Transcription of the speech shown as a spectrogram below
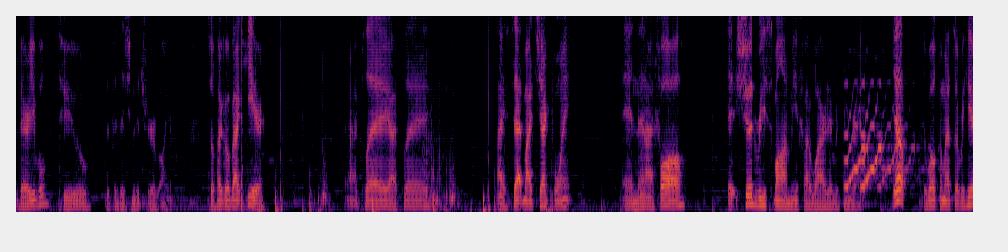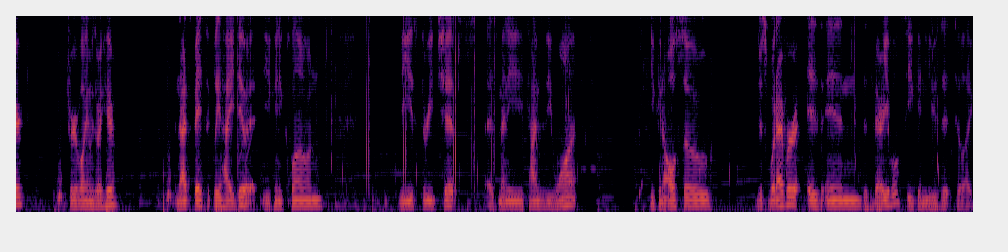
variable to the position of the trigger volume. So if I go back here, and I play, I play, I set my checkpoint, and then I fall, it should respawn me if I wired everything right. Yep, the welcome mat's over here, trigger volume is right here, and that's basically how you do it. You can clone these three chips as many times as you want. You can also just whatever is in this variable, so you can use it to like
